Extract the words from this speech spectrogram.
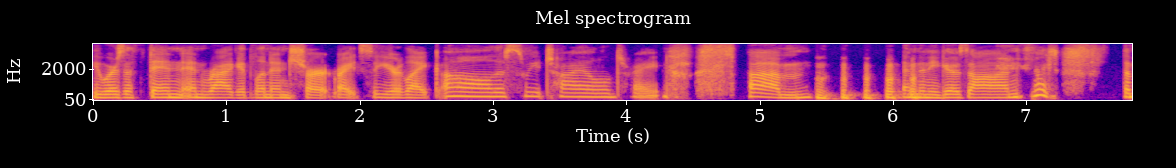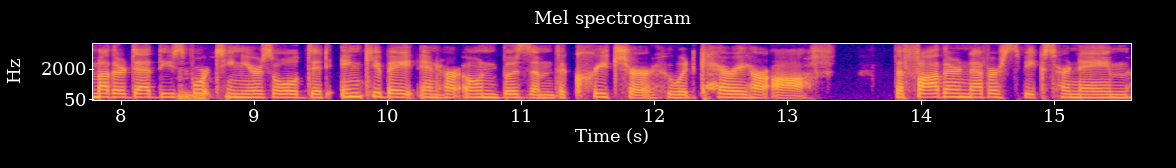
he wears a thin and ragged linen shirt, right? So you're like, oh, the sweet child, right? um, and then he goes on. the mother dead, these mm-hmm. 14 years old, did incubate in her own bosom the creature who would carry her off. The father never speaks her name.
